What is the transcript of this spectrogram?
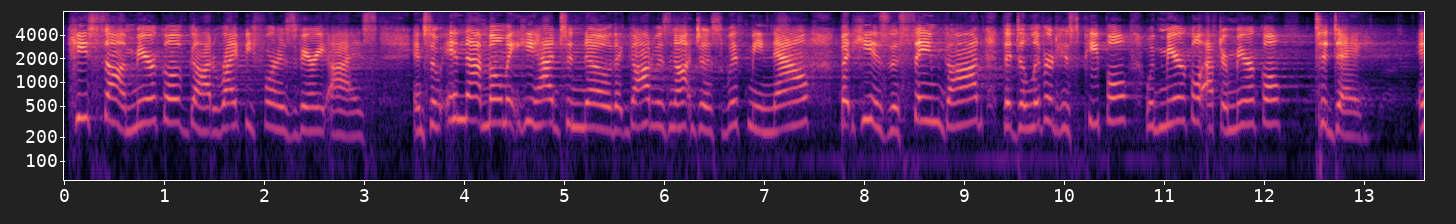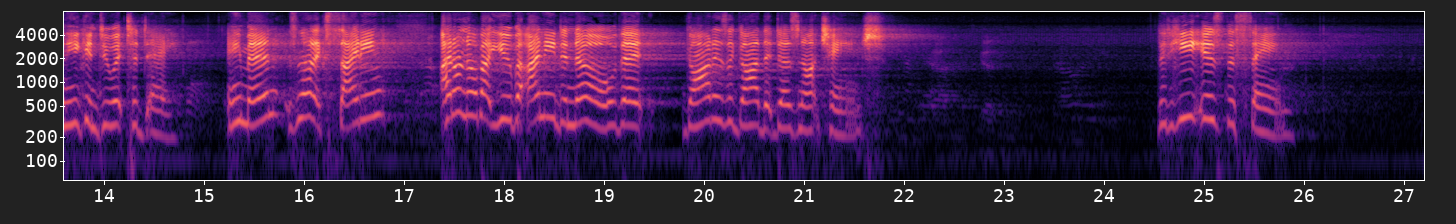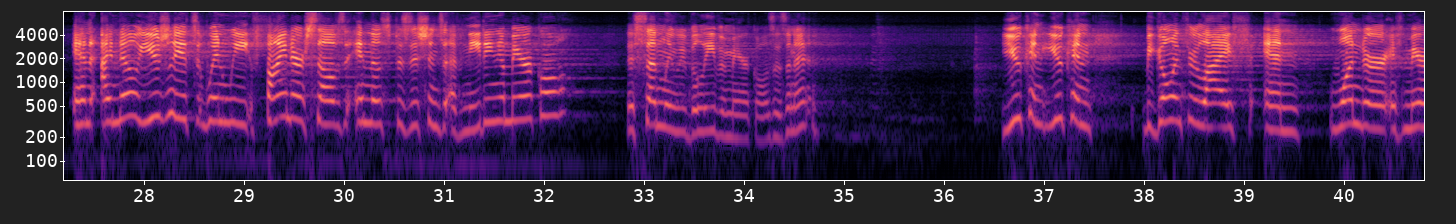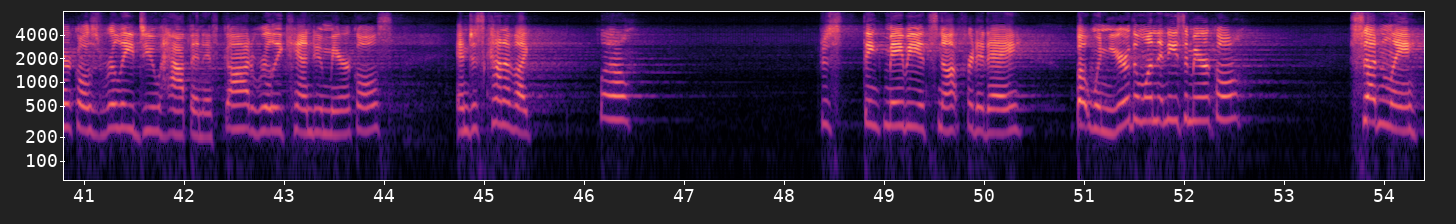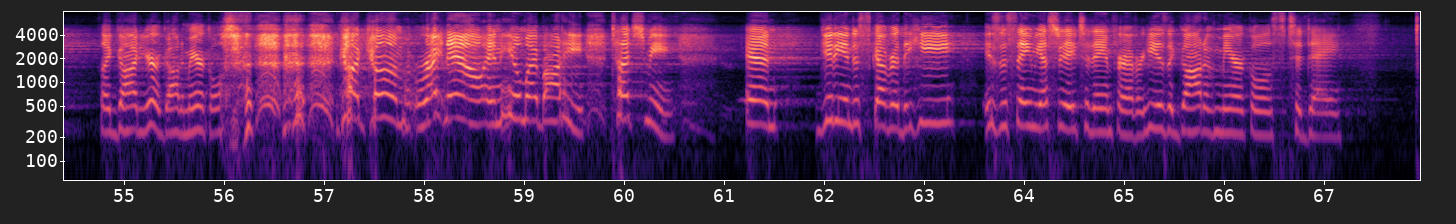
He saw a miracle of God right before his very eyes. And so, in that moment, he had to know that God was not just with me now, but he is the same God that delivered his people with miracle after miracle today. And he can do it today. Amen? Isn't that exciting? I don't know about you, but I need to know that God is a God that does not change. That He is the same. And I know usually it's when we find ourselves in those positions of needing a miracle that suddenly we believe in miracles, isn't it? You can, you can be going through life and wonder if miracles really do happen, if God really can do miracles, and just kind of like, well, just think maybe it's not for today. But when you're the one that needs a miracle, suddenly, like, God, you're a God of miracles. God, come right now and heal my body. Touch me. And Gideon discovered that he is the same yesterday, today, and forever. He is a God of miracles today.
